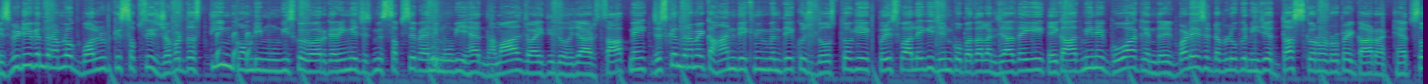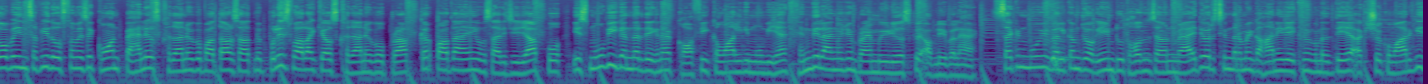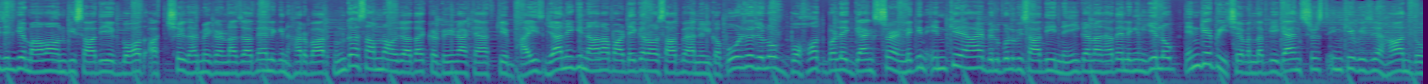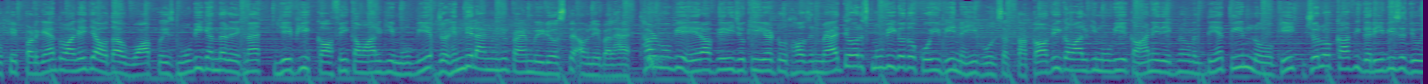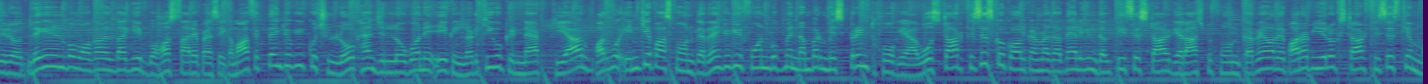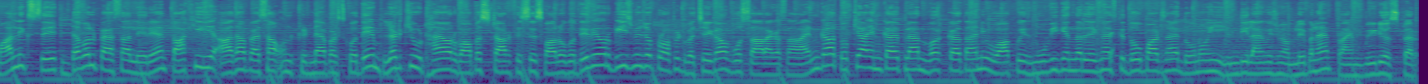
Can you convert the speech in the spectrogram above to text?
इस वीडियो के अंदर हम लोग बॉलीवुड की सबसे ज़बरदस्त तीन कॉमेडी मूवीज़ को कवर करेंगे, जिसमें सबसे पहली मूवी है धमाल, जो आई थी 2007 में, जिसके अंदर हमें कहानी देखने को मिलती है कुछ दोस्तों की, एक पुलिस वाले की, जिनको पता लग जाता है कि एक आदमी ने गोवा के अंदर एक बड़े से डब्लू के नीचे दस करोड़ रुपए गाड़ रखे हैं। सो अब इन सभी दोस्तों में से कौन पहले उस खजाने को पाता है और साथ में पुलिस वाला क्या उस खजाने को प्राप्त कर पाता है, वो सारी चीज़ें आपको इस मूवी के अंदर देखना काफ़ी कमाल की मूवी है। हिंदी लैंग्वेज में प्राइम वीडियोस पे अवेलेबल है। सेकंड मूवी वेलकम जो अगेन 2007 में आई थी, और इसके अंदर हमें कहानी देखने को मिलती है अक्षय कुमार की, जिनके मामा, उनकी शादी एक बहुत अच्छे घर में करना चाहते हैं, लेकिन हर बार उनका सामना हो जाता है कटरीना कैफ के भाई, यानी कि नाना पाटेकर और साथ में अनिल कपूर से, जो लोग बहुत बड़े गैंगस्टर हैं, लेकिन इनके यहाँ बिल्कुल भी शादी नहीं करना चाहते, लेकिन ये लोग इनके पीछे मतलब की गैंगस्टर्स इनके पीछे हाथ धोखे पड़ गए तो आगे क्या होता है, वो आपको इस मूवी के अंदर देखना है। ये भी काफ़ी कमाल की मूवी है, जो हिंदी लैंग्वेज में प्राइम वीडियो पे अवेलेबल है। थर्ड मूवी हेरा फेरी जो की ईयर टू में आई थी, और इस मूवी को तो कोई भी नहीं भूल सकता। काफ़ी कमाल की मूवी है, कहानी देखने को मिलती है तीन लोगों की, जो लोग काफ़ी गरीबी से जूझ रहे होते लेकिन इनको मौका मिलता है कि बहुत सारे पैसे कमा सकते हैं क्योंकि कुछ लोग हैं जिन लोगों ने एक लड़की को किडनैप किया और वो इनके पास फ़ोन कर रहे हैं क्योंकि फ़ोन बुक में नंबर मिसप्रिंट हो गया। वो स्टार फिशेस को कॉल करना चाहते हैं लेकिन गलती से स्टार गैराज पे फ़ोन कर रहे हैं और, अब ये लोग स्टार फिशेस के मालिक से डबल पैसा ले रहे हैं ताकि ये आधा पैसा उन किडनेपर्स को दे लड़की उठाए और वापस स्टार फिशेस वालों को दे दे और बीच में जो प्रॉफिट बचेगा वो सारा का सारा इनका। तो क्या इनका प्लान वर्क करता है? नहीं वो आपको इस मूवी के अंदर देखना है। इसके दो पार्ट आए दोनों ही हिंदी लैंग्वेज में अवेलेबल है प्राइम वीडियो पर।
